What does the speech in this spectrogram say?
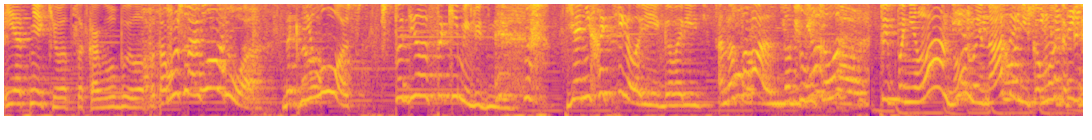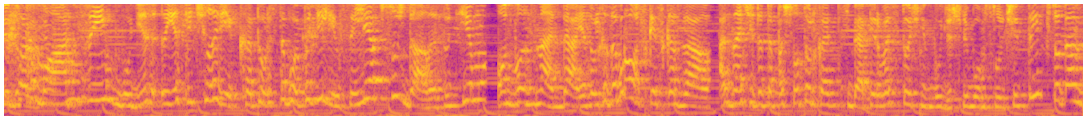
и отнекиваться как бы было, потому что все. Так не ложь. Что делать с такими людьми? Я не хотела ей говорить. Она сама надумкала. Ты поняла? Ну, не надо никому это этой информации будет, если человек, который с тобой поделился или обсуждал эту тему, он будет знать, да, я только Забровской сказал, а значит, это пошло только от тебя. Первоисточник будешь в любом случае ты. Что там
